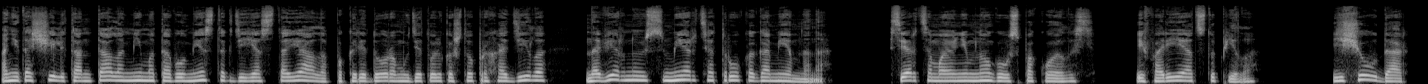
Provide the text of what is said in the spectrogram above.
Они тащили Тантала мимо того места, где я стояла, по коридорам, где только что проходила, на верную смерть от рук Агамемнона. Сердце мое немного успокоилось. Эйфория отступила. Еще удар,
